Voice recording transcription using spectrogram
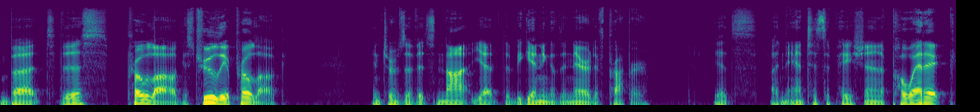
But this prologue is truly a prologue in terms of it's not yet the beginning of the narrative proper. It's an anticipation, a poetic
